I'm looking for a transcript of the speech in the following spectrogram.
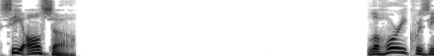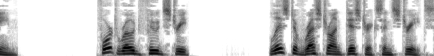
See also Lahori cuisine Fort Road Food Street List of restaurant districts and streets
